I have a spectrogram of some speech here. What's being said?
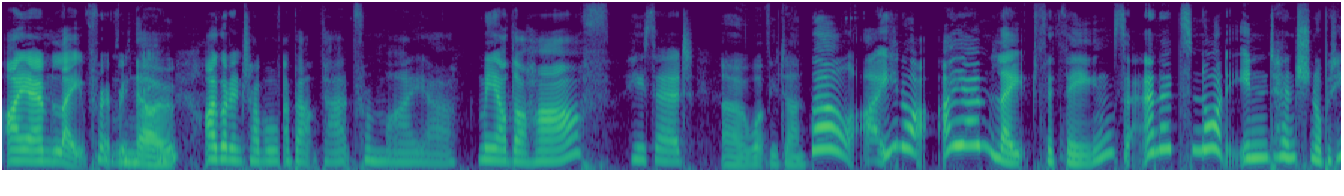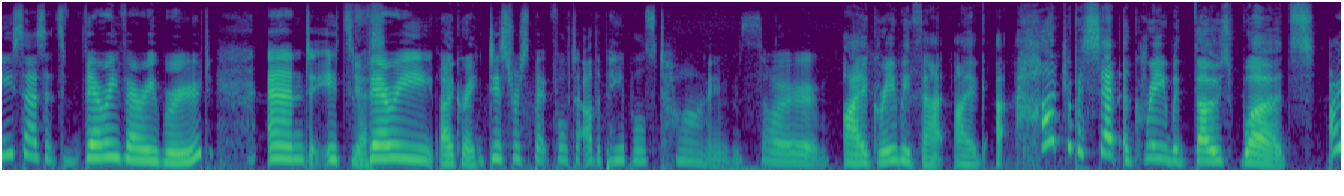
I am late for everything. No. I got in trouble about that from my uh, my other half. He said, Oh, what have you done? "Well, I, you know, I am late for things, and it's not intentional." But he says it's very, very rude, and it's Yes. very I agree. disrespectful to other people's time. So I agree with that. I a 100% agree with those words. I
